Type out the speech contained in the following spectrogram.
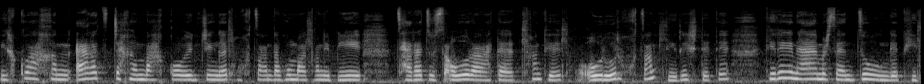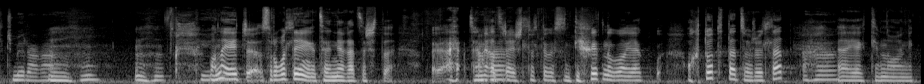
ирэхгүй байх нь айгаад зах юм байхгүй энэ чинь ингээл хугацаанд хүн болгоны бие царай зүс өөр байгаатай адилхан тэгэл өөр өөр хугацаанд л ирнэ штэ тий тэрийг амар сайн зөв ингээд хэлчмээр байгаа. Манай ээж сургуулийн цайны газарт цайны газар ажилладаг байсан. Тэгэхэд нөгөө яг октоодтай зориулаад яг тийм нөгөө нэг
